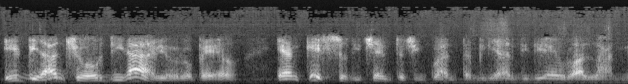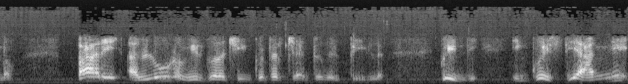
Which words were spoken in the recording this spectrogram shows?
Il bilancio ordinario europeo è anch'esso di 150 miliardi di euro all'anno, pari all'1,5% del PIL. Quindi in questi anni,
